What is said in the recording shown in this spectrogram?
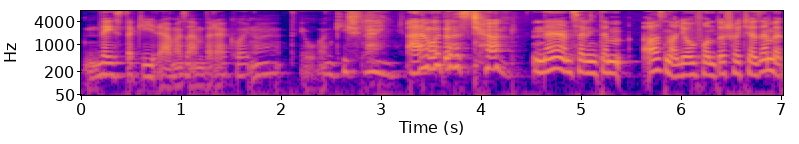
néztek így rám az emberek, hogy na, hát jó van, kislány, álmodoz csak. Nem, szerintem az nagyon fontos, hogyha az ember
